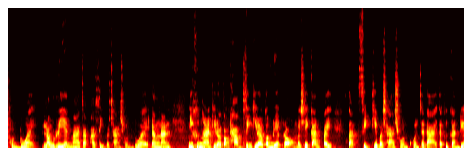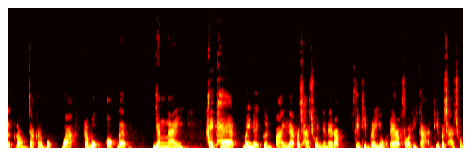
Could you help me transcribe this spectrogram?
ชนด้วย เราเรียนมาจากภาษีประชาชนด้วย ดังนั้นนี่คืองานที่เราต้องทำสิ่งที่เราต้องเรียกร้อง ไม่ใช่การไปตัดสิทธิที่ประชาชนควรจะได้ แต่คือการเรียกร้องจากระบบว่าระบบออกแบบยังไงให้แพทย์ไม่เหนื่อยเกินไป และประชาชนยังได้รับสิทธิประโยชน์ได้รับสวัสดิการที่ประชาชน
